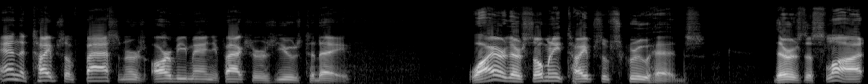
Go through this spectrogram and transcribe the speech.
and the types of fasteners RV manufacturers use today. Why are there so many types of screw heads? There is the slot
